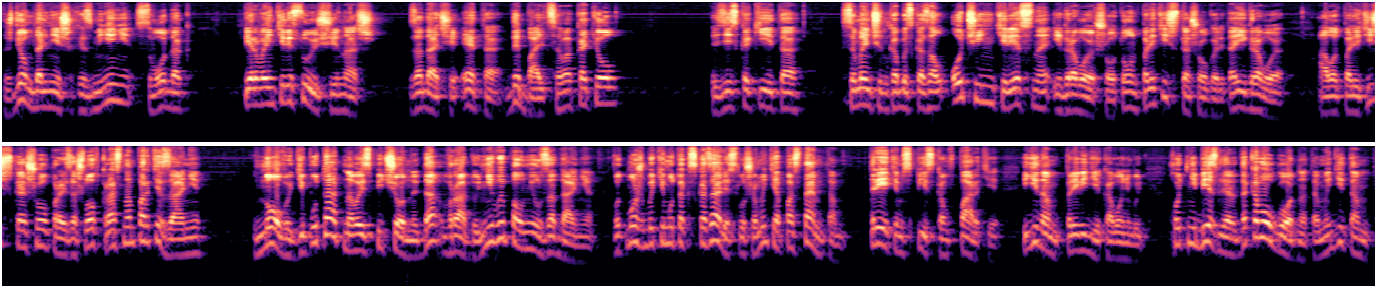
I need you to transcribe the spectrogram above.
Ждем дальнейших изменений, сводок. Первоинтересующие наш задачи это Дебальцево котел. Здесь какие-то, Семенченко бы сказал, очень интересное игровое шоу. То он политическое шоу говорит, а игровое. А вот политическое шоу произошло в Красном Партизане новый депутат новоиспеченный, да, в Раду не выполнил задание. Вот может быть ему так сказали, слушай, мы тебя поставим там третьим списком в партии, иди нам приведи кого-нибудь, хоть не Безлера, да кого угодно, там иди там,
